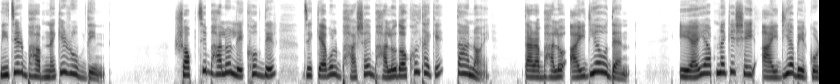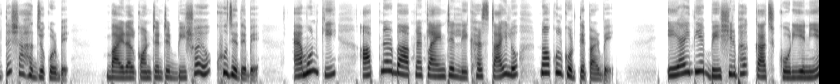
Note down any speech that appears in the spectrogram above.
নিচের ভাবনাকে রূপ দিন। সবচেয়ে ভালো লেখকদের যে কেবল ভাষায় ভালো দখল থাকে, তা নয়। তারা ভালো আইডিয়াও দেন। এআই আপনাকে সেই আইডিয়া বের করতে সাহায্য করবে। ভাইরাল কন্টেন্টের বিষয়ও খুঁজে দেবে। এমনকি আপনার বা আপনার ক্লায়েন্টের লেখার স্টাইলও নকল করতে পারবে। এআই দিয়ে বেশিরভাগ কাজ করিয়ে নিয়ে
